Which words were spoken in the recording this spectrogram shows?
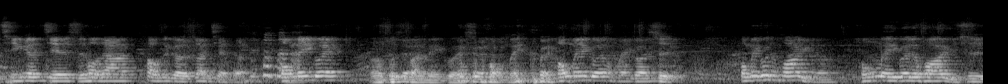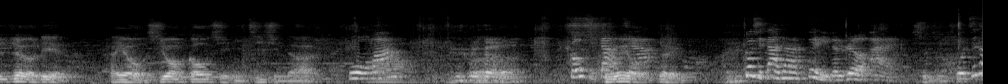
情人节的时候大家靠这个赚钱的 红玫瑰，呃，不是白玫瑰，是红玫瑰。红玫瑰，红玫瑰是红玫瑰的花语呢？红玫瑰的花语是热恋，还有希望勾起你激情的爱。我吗？呃，恭喜大所有家，对，恭喜大家对你的热爱。是是是。我知道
